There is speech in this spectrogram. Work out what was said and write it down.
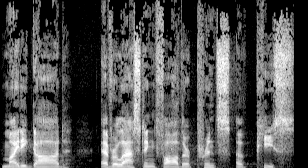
Mighty God, Everlasting Father, Prince of Peace.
